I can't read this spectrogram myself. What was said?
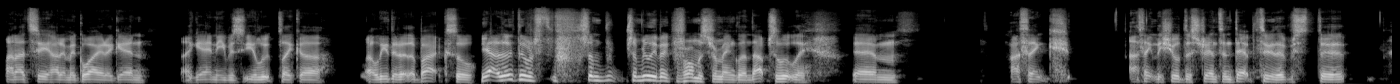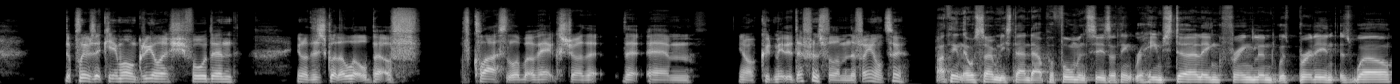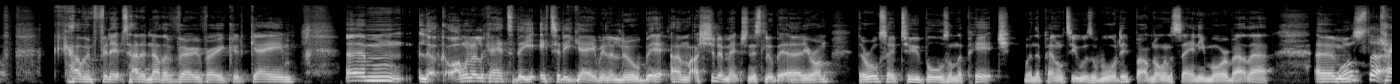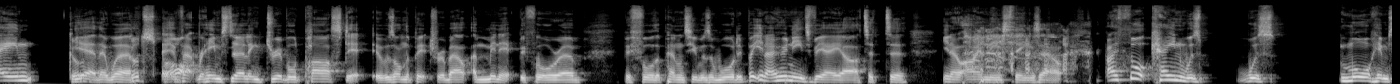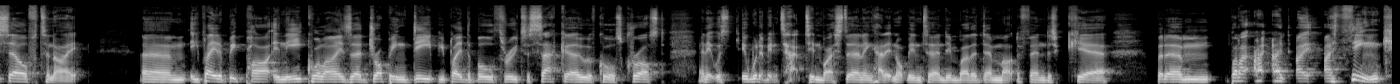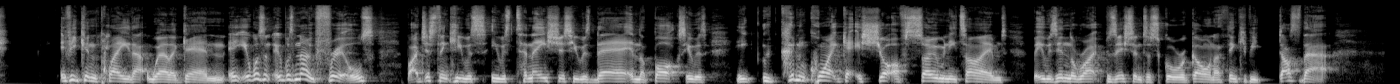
and I'd say Harry Maguire again. Again, he was. He looked like a a leader at the back. So yeah, there, there was some some really big performance from England. Absolutely, um, I think I think they showed the strength and depth too. That was the the players that came on, Grealish, Foden. You know, they just got a little bit of of class, a little bit of extra that that um, you know could make the difference for them in the final too. I think there were so many standout performances. I think Raheem Sterling for England was brilliant as well. Kalvin Phillips had another very, very good game. Um, look, I want to look ahead to the Italy game in a little bit. Um, I should have mentioned this a little bit earlier on. There were also two balls on the pitch when the penalty was awarded, but I'm not going to say any more about that. Um, was there? Kane. Good, yeah, there were. Good spot. In fact, Raheem Sterling dribbled past it. It was on the pitch for about a minute before um, before the penalty was awarded. But you know, who needs VAR to, to you know iron these things out? I thought Kane was was more himself tonight. Um, he played a big part in the equaliser, dropping deep. He played the ball through to Saka, who of course crossed, and it was it would have been tapped in by Sterling had it not been turned in by the Denmark defender Kjær. But um, but I, I I I think if he can play that well again, it, it, wasn't it was no frills, but I just think he was he was tenacious. He was there in the box. He was he, he, couldn't quite get his shot off so many times, but he was in the right position to score a goal. And I think if he does that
